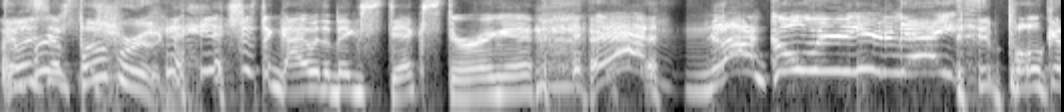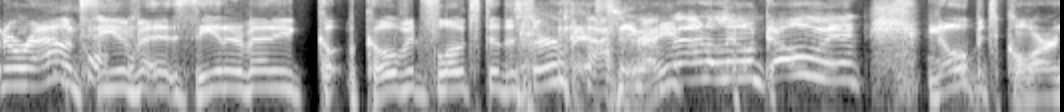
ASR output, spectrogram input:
It was first- a poop rooting. it's just a guy with a big stick stirring it. Ah, a lot of COVID here today. poking around, see if seeing if any COVID floats to the I surface. think I found a little COVID. Nope, it's corn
